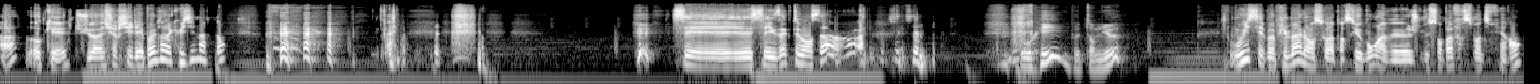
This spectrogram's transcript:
Ah, ok, tu vas chercher les bols dans la cuisine maintenant? C'est c'est exactement ça. hein. Oui, bah, tant mieux. Oui, c'est pas plus mal en soi, parce que bon, euh, je me sens pas forcément différent.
